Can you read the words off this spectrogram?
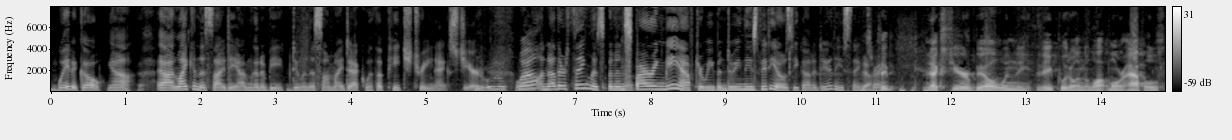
Way to go. Yeah. And I'm liking this idea. I'm going to be doing this on my deck with a peach tree next year. Beautiful. Well, another thing that's been inspiring me after we've been doing these videos, you got to do these things, Yeah. right? Say, next year, Bill, when they, they put on a lot more apples,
